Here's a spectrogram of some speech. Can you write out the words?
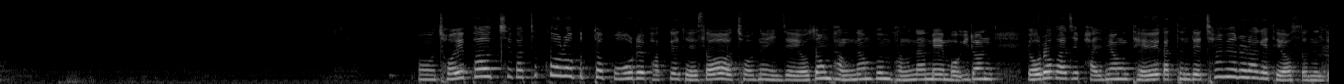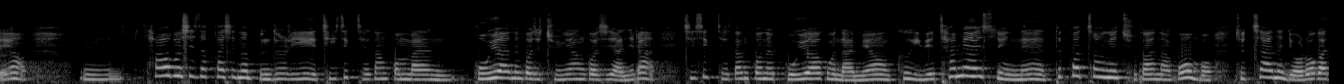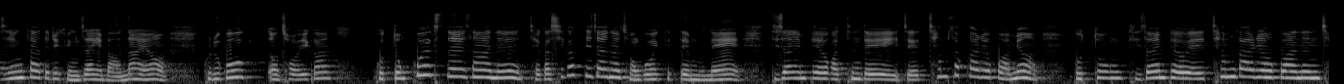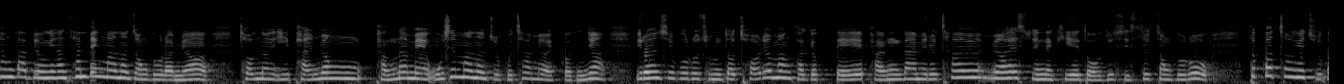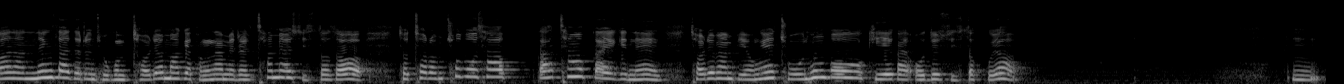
어, 저희 파우치가 특허로부터 보호를 받게 돼서 저는 이제 여성 박람분 박람회 뭐 이런 여러 가지 발명 대회 같은 데 참여를 하게 되었었는데요. 음, 사업을 시작하시는 분들이 지식 재산권만 보유하는 것이 중요한 것이 아니라 지식 재산권을 보유하고 나면 그 이후에 참여할 수 있는 특허청이 주관하고 뭐 주최하는 여러 가지 행사들이 굉장히 많아요. 그리고 어, 저희가 보통 코엑스에서 하는 제가 시각 디자인을 전공했기 때문에 디자인 페어 같은 데에 이제 참석하려고 하면 보통 디자인 페어에 참가하려고 하는 참가 비용이 한 300만 원 정도라면 저는 이 발명 박람회에 50만 원 주고 참여했거든요. 이런 식으로 좀 더 저렴한 가격대에 박람회를 참여할 수 있는 기회도 얻을 수 있을 정도로 특허청이 주관하는 행사들은 조금 저렴하게 박람회를 참여할 수 있어서 저처럼 초보 사업 가 창업가에게는 저렴한 비용에 좋은 홍보 기회가 얻을 수 있었고요. 음,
